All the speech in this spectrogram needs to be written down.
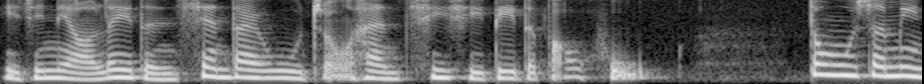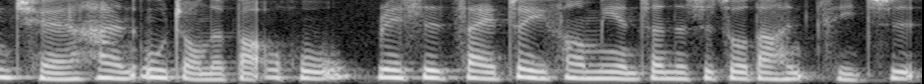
以及鸟类等现代物种和栖息地的保护。动物生命权和物种的保护，瑞士在这一方面真的是做到很极致，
